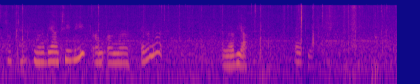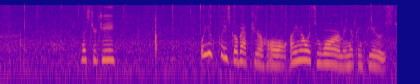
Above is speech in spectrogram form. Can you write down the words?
It's okay. You want to be on TV? On, on the internet? I love you. Thank you. Mr. G, will you please go back to your hole? I know it's warm and you're confused.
